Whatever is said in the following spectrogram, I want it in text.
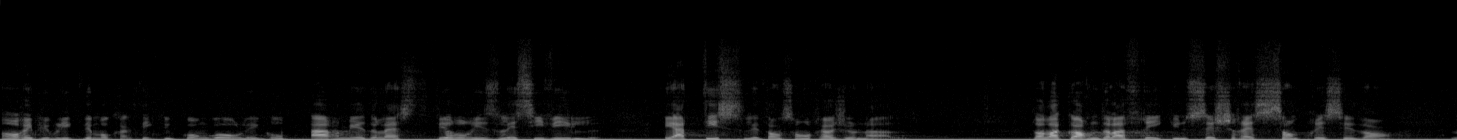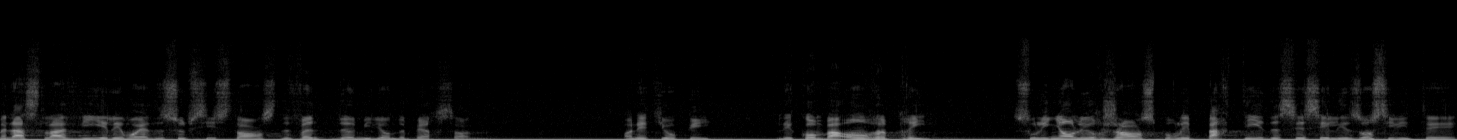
En République démocratique du Congo, les groupes armés de l'Est terrorisent les civils et attissent les tensions régionales. Dans la Corne de l'Afrique, une sécheresse sans précédent menace la vie et les moyens de subsistance de 22 millions de personnes. En Éthiopie, les combats ont repris, soulignant l'urgence pour les partis de cesser les hostilités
